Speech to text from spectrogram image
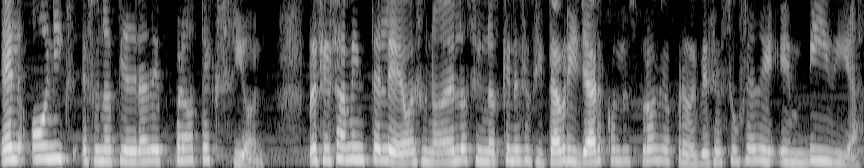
El onix es una piedra de protección. Precisamente Leo es uno de los signos que necesita brillar con luz propia, pero a veces sufre de envidia.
